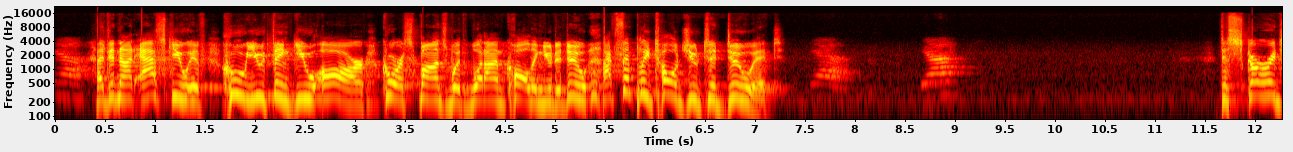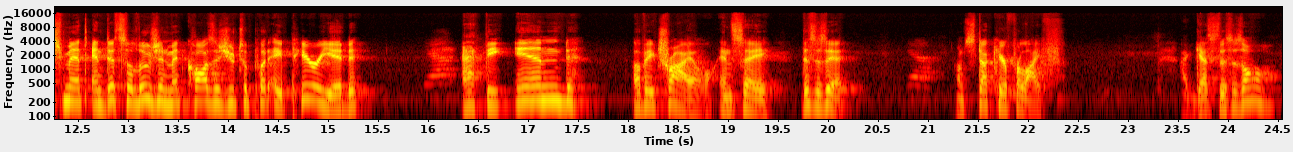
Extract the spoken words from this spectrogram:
Yeah. I did not ask you if who you think you are corresponds with what I'm calling you to do. I simply told you to do it. Yeah. Yeah. Discouragement and disillusionment causes you to put a period at the end of a trial and say, This is it. Yeah. I'm stuck here for life. I guess this is all.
